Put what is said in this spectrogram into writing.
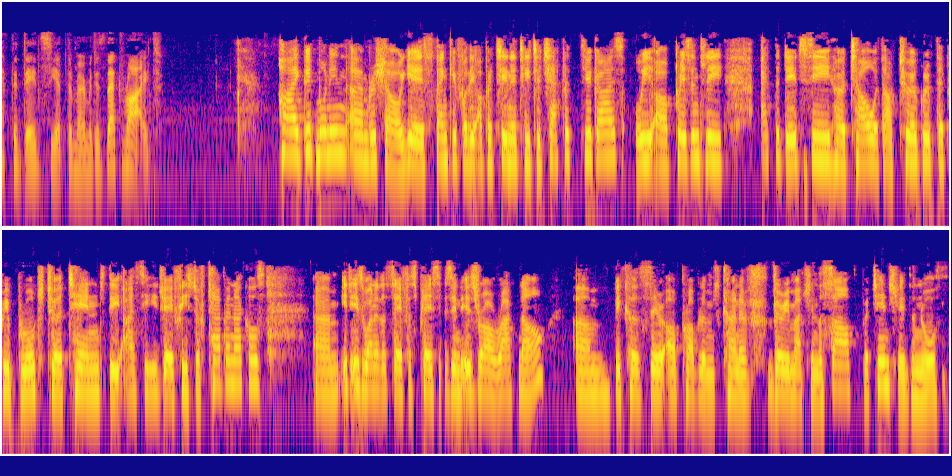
at the Dead Sea at the moment. Is that right? Hi, good morning, um, Rouchelle. Yes, thank you for the opportunity to chat with you guys. We are presently at the Dead Sea Hotel with our tour group that we brought to attend the ICEJ Feast of Tabernacles. Um, it is one of the safest places in Israel right now um, because there are problems kind of very much in the south, potentially the north,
